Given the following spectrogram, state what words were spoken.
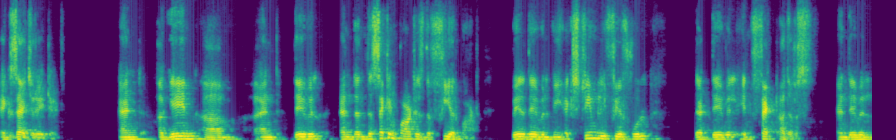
exaggerated. And again, um, and they will and then the second part is the fear part, where they will be extremely fearful that they will infect others and they will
